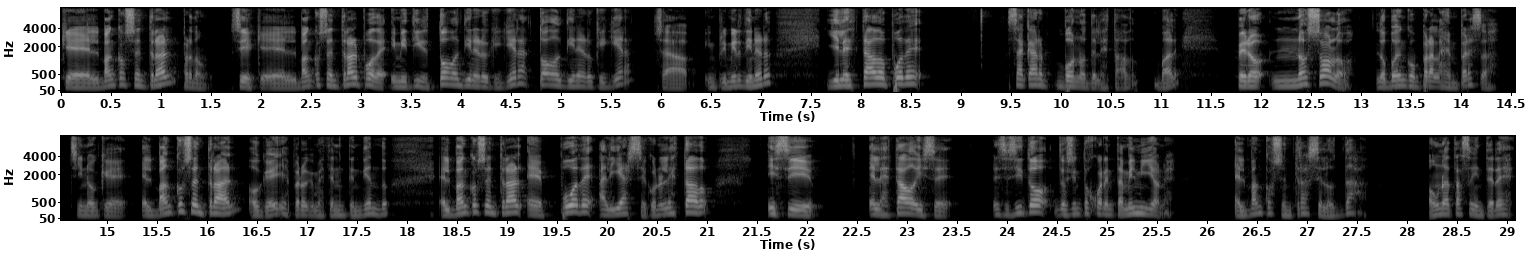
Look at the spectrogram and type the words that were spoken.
Que el Banco Central, perdón, sí, que el Banco Central puede emitir todo el dinero que quiera, todo el dinero que quiera, o sea, imprimir dinero, y el Estado puede sacar bonos del Estado, ¿vale? Pero no solo lo pueden comprar las empresas, sino que el Banco Central, ok, espero que me estén entendiendo, el Banco Central eh, puede aliarse con el Estado y si el Estado dice, necesito 240 mil millones, el Banco Central se los da a una tasa de interés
